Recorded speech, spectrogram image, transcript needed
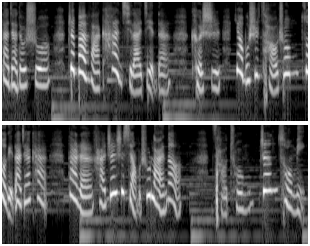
大家都说这办法看起来简单，可是要不是曹冲做给大家看，大人还真是想不出来呢。曹冲真聪明。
